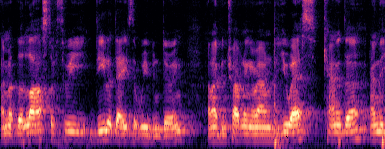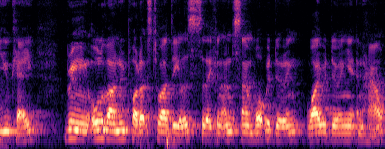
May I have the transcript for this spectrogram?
I'm at the last of three dealer days that we've been doing, and I've been traveling around the US, Canada, and the UK, bringing all of our new products to our dealers so they can understand what we're doing, why we're doing it, and how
